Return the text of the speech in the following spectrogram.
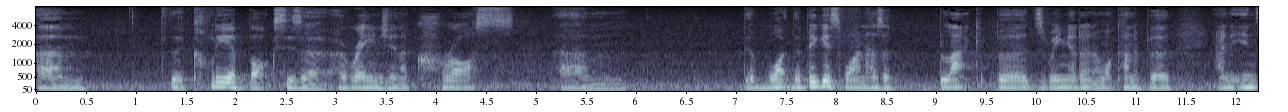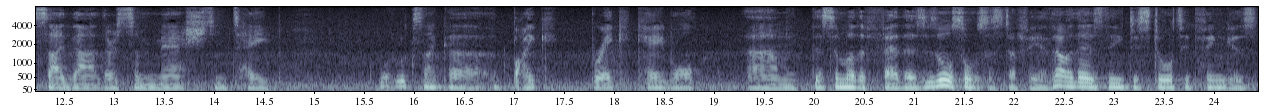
Um, the clear boxes are arranged in a cross. Um, the what the biggest one has a black bird's wing. I don't know what kind of bird, and inside that there's some mesh, some tape, what looks like a, a bike brake cable, um, there's some other feathers. There's all sorts of stuff here. Oh, there's the distorted fingers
